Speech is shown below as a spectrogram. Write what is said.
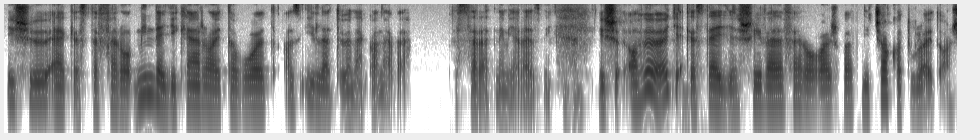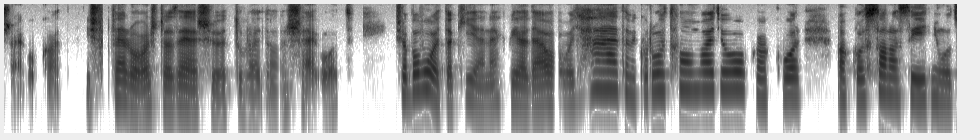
és ő elkezdte fel, mindegyiken rajta volt az illetőnek a neve. Ezt szeretném jelezni. És a hölgy elkezdte egyesével felolvasgatni csak a tulajdonságokat. És felolvasta az első tulajdonságot. És abban voltak ilyenek például, hogy hát, amikor otthon vagyok, akkor, akkor szanaszét nyúlt,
